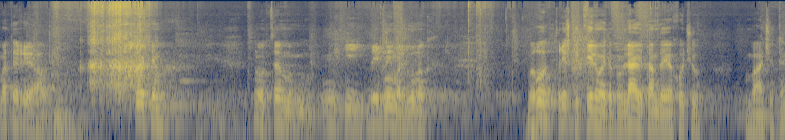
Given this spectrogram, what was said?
матеріал. Потім ну, це мілкий дрібний малюнок. Беру трішки кельми і додаю там, де я хочу бачити.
